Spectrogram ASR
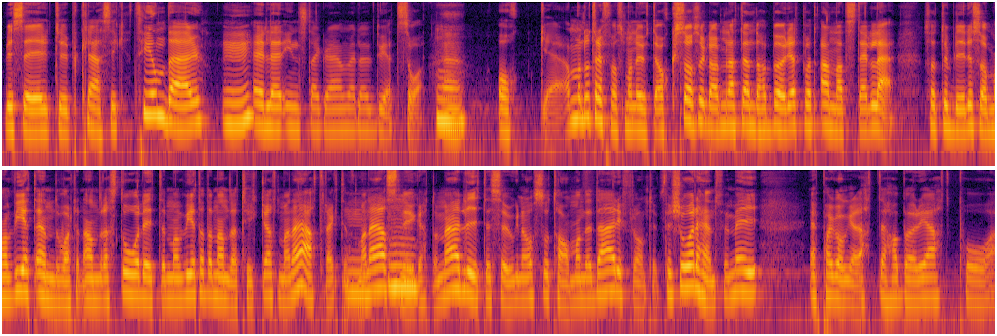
vi säger typ classic Tinder Mm. eller Instagram eller du vet så. Mm. Och eh, ja, men då träffas man ute också såklart, men att det ändå har börjat på ett annat ställe. Så att det blir det så, man vet ändå vart den andra står lite, man vet att den andra tycker att man är attraktiv, att man är snygg, att de är lite sugna och så tar man det därifrån. Typ. För så har det hänt för mig ett par gånger att det har börjat på,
